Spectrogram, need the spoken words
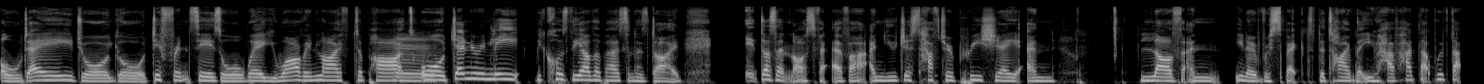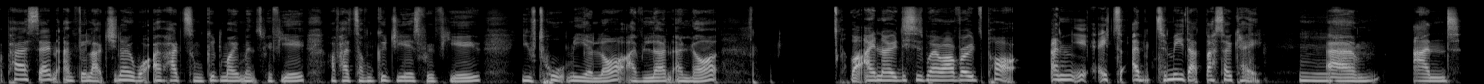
old age or your differences or where you are in life to depart mm. or genuinely because the other person has died it doesn't last forever and you just have to appreciate and love and you know respect the time that you have had that with that person and feel like you know what? I've had some good moments with you. I've had some good years with you. You've taught me a lot. I've learned a lot. But i know this is where our roads part. And it's and to me that that's okay. Um and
